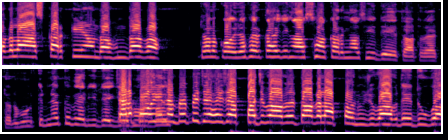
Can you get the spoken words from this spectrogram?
ਅਗਲਾ ਆਸ ਕਰਕੇ ਆਉਂਦਾ ਹੁੰਦਾਗਾ। ਚਲ ਕੋਈ ਨਾ ਫਿਰ ਕਹੇ ਜਿਹੀਆਂ ਆਸਾਂ ਕਰੀਆਂ ਸੀ ਦੇਤਾ ਟਰੈਕਟਰ। ਹੁਣ ਕਿੰਨੇ ਕੁ ਵੇਰੀ ਦੇਈਏ ਚੱਲ ਕੋਈ? ਨਾ ਬੇਬੇ ਜਿਹੇ ਜੇ ਆਪਾਂ ਜਵਾਬ ਦਿੱਤਾ ਅਗਲਾ ਆਪਾਂ ਨੂੰ ਜਵਾਬ ਦੇ ਦੂਗਾ।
